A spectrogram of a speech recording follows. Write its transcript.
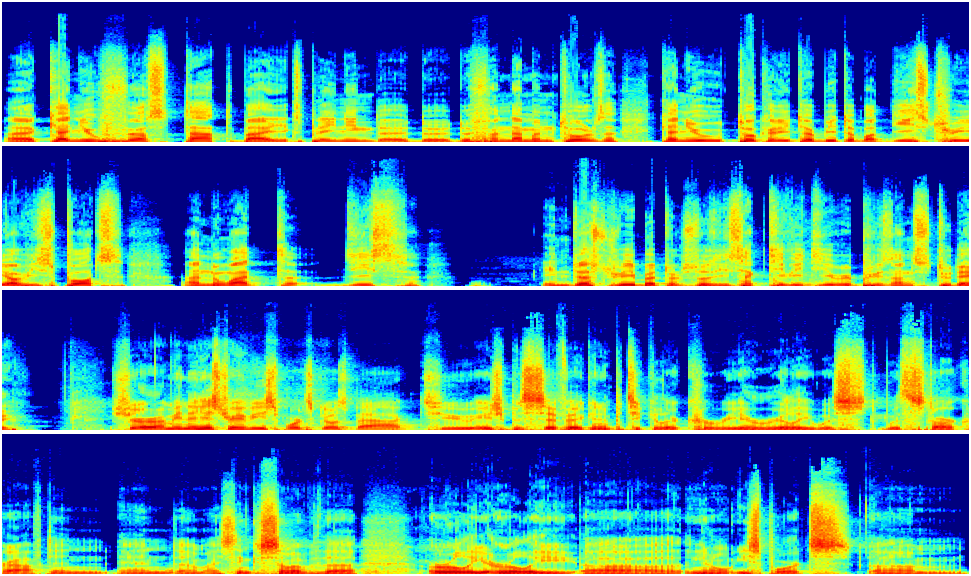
Uh, can you first start by explaining the, the, the fundamentals? Can you talk a little bit about the history of esports and what this industry, but also this activity represents today? Sure. I mean, the history of esports goes back to Asia Pacific and in particular Korea, really, with with StarCraft and and um, I think some of the early early uh, you know esports. Um,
